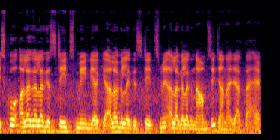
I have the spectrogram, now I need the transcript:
इसको अलग अलग स्टेट्स में इंडिया के अलग अलग स्टेट्स में अलग अलग नाम से जाना जाता है।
